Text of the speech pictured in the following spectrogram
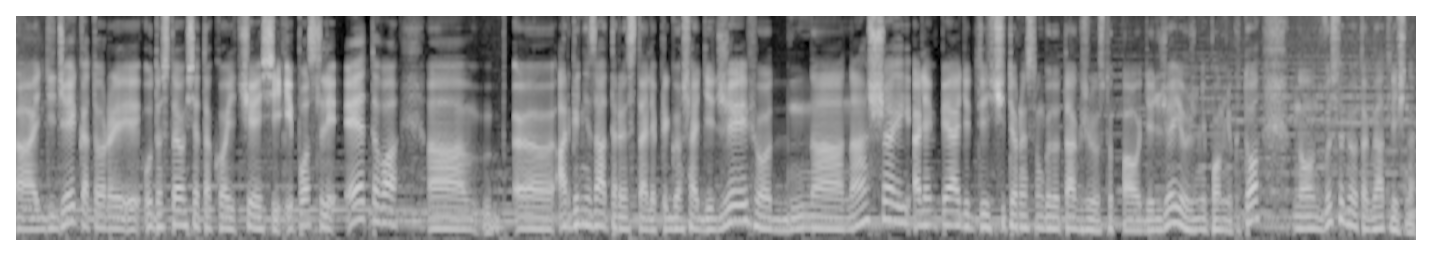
а, диджей, который удостоился такой чести. И после этого а, э, организаторы стали приглашать диджеев. Вот на нашей Олимпиаде в 2014 году также выступал диджей, я уже не помню кто, но он выступил тогда отлично.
